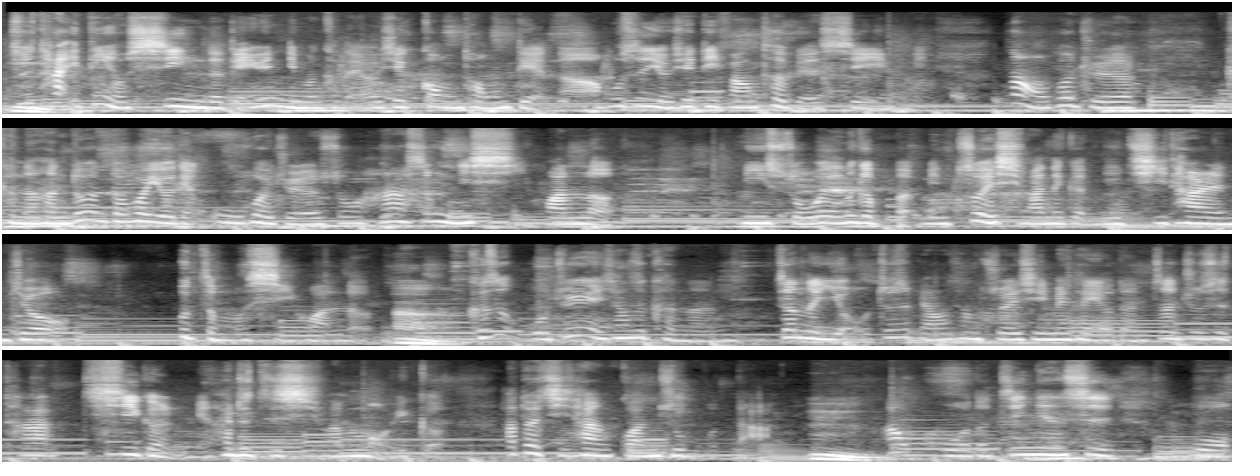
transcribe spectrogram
就是他一定有吸引的点，因为你们可能有一些共通点啊，或是有些地方特别吸引你。那我会觉得，可能很多人都会有点误会，觉得说，哈，是不是你喜欢了你所谓的那个本命最喜欢那个，你其他人就不怎么喜欢了？嗯。可是我觉得有点像是可能真的有，就是比方像追星里面，可以有的人真的就是他七个里面，他就只喜欢某一个，他对其他人关注不大。嗯。啊，我的经验是，我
